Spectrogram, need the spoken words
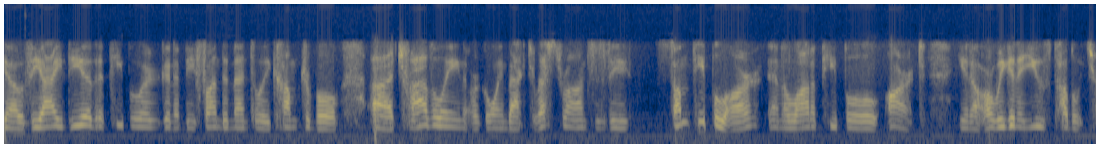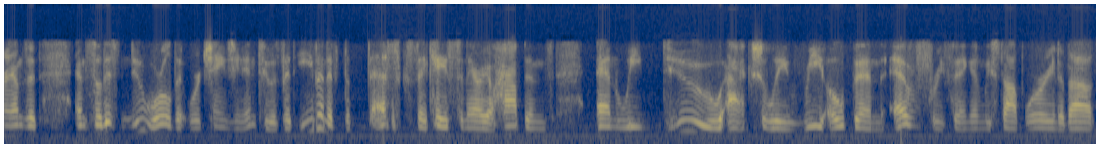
you know the idea that people are going to be fundamentally comfortable uh, traveling or going back to restaurants is the some people are and a lot of people aren't. You know are we going to use public transit? And so this new world that we're changing into is that even if the best case scenario happens and we do actually reopen everything and we stop worrying about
